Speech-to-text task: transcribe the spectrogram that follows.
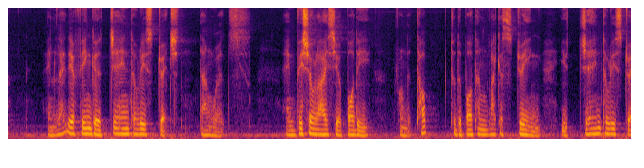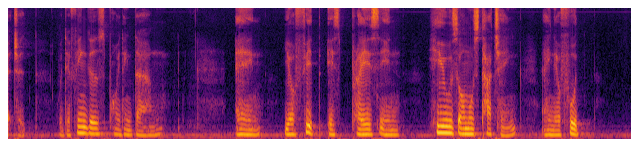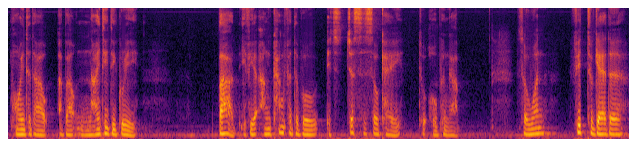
and let your fingers gently stretch downwards. And visualize your body from the top to the bottom like a string. Gently stretch it with your fingers pointing down. And your feet is placed in heels almost touching and your foot pointed out about 90 degree. But if you're uncomfortable, it's just as okay to open up. So one feet together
